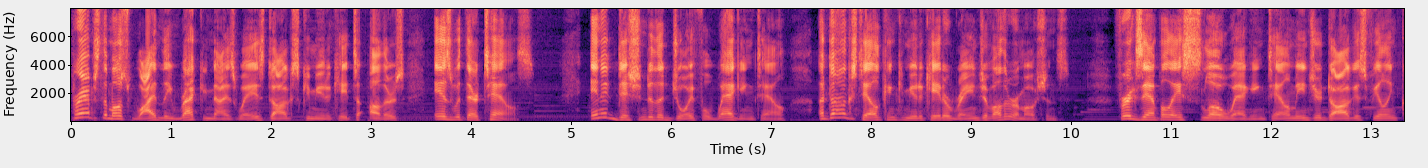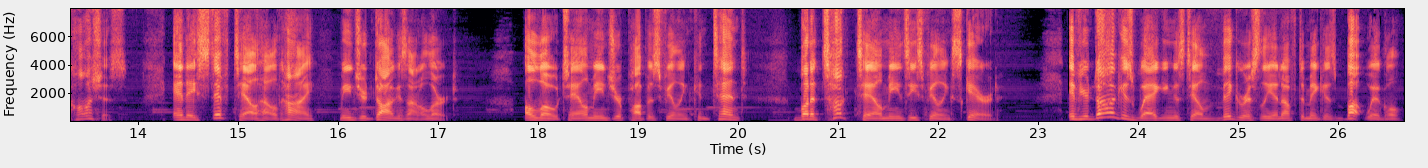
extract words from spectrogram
Perhaps the most widely recognized ways dogs communicate to others is with their tails. In addition to the joyful wagging tail a dog's tail can communicate a range of other emotions. For example a slow wagging tail means your dog is feeling cautious and a stiff tail held high means your dog is on alert. A low tail means your pup is feeling content but a tucked tail means he's feeling scared if your dog is wagging his tail vigorously enough to make his butt wiggle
